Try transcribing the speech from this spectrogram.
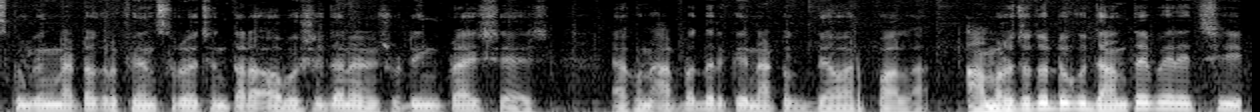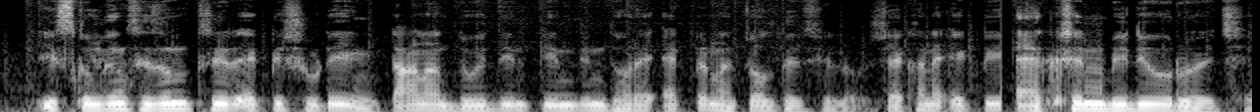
স্কুল গ্যাং নাটকের ফ্যান্স রয়েছেন, তারা অবশ্যই জানেন শুটিং প্রায় শেষ। এখন আপনাদেরকে নাটক দেওয়ার পালা। আমরা যতটুকু জানতে পেরেছি স্কুল গ্যাং সিজন থ্রির একটি শুটিং টানা দুই দিন, তিন দিন ধরে একটানা চলতেছিল। সেখানে একটি অ্যাকশন ভিডিও রয়েছে।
